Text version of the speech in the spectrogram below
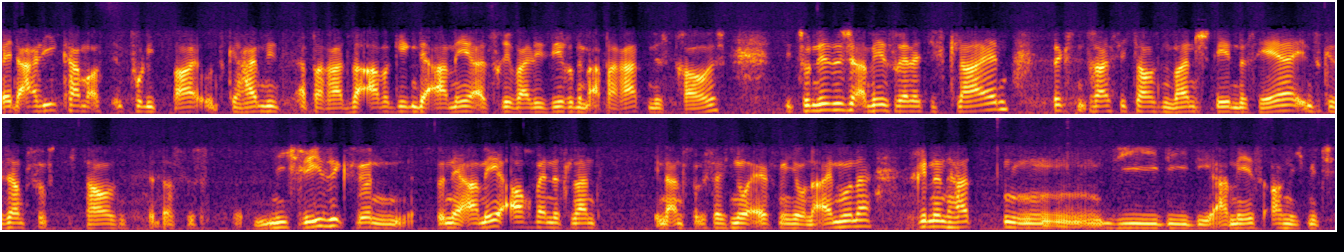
Ben Ali kam aus dem Polizei- und Geheimdienstapparat, war aber gegen die Armee als rivalisierendem Apparat misstrauisch. Die tunesische Armee ist relativ klein, 36.000 Mann stehen das her, insgesamt 50.000. Das ist nicht riesig für, eine Armee, auch wenn das Land in Anführungszeichen nur 11 Millionen Einwohner drinnen hat. Die, die, die Armee ist auch nicht mit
